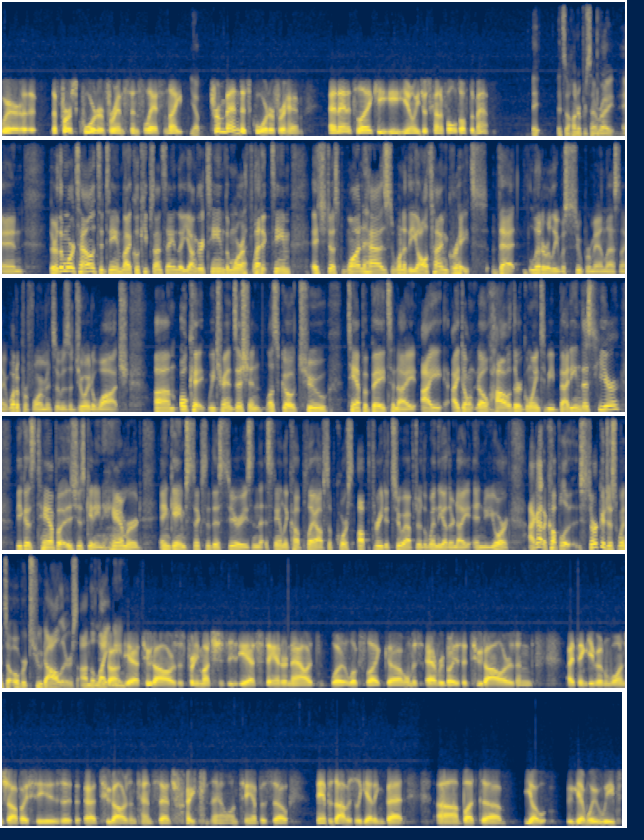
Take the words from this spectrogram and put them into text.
where uh, the first quarter, for instance, last night, yep, tremendous quarter for him, and then it's like he, he you know, he just kind of falls off the map. It, it's 100% right. And they're the more talented team. Michael keeps on saying the younger team, the more athletic team. It's just one has one of the all time greats that literally was Superman last night. What a performance. It was a joy to watch. Um, okay, we transition. Let's go to Tampa Bay tonight. I, I don't know how they're going to be betting this here because Tampa is just getting hammered in game six of this series in the Stanley Cup playoffs, of course, up three to two after the win the other night in New York. I got a couple of Circa just went to over two dollars on the Lightning. Yeah, two dollars is pretty much yeah standard now. It's what it looks like. Uh, almost everybody's at two dollars, and I think even one shop I see is at, at two dollars and ten cents right now on Tampa. So Tampa's obviously getting bet, uh, but uh, you know again we we've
